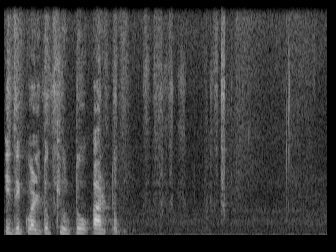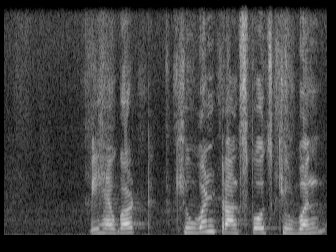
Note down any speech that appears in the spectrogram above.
is equal to Q 2 R 2. We have got Q 1 transpose Q 1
